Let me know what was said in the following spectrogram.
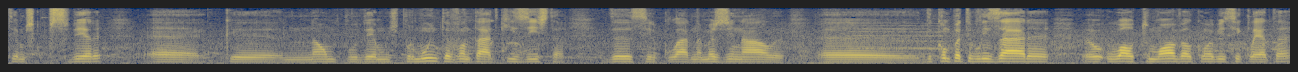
temos que perceber uh, que não podemos, por muita vontade que exista de circular na marginal, eh, de compatibilizar eh, o automóvel com a bicicleta.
